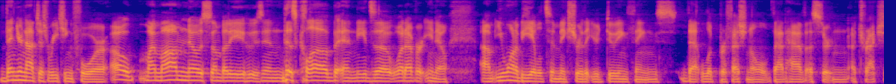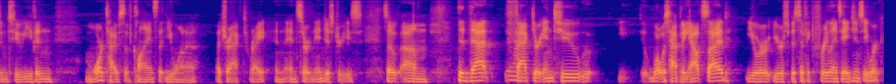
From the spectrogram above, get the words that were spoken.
then you're not just reaching for, oh, my mom knows somebody who's in this club and needs a whatever, you know. Um, you want to be able to make sure that you're doing things that look professional, that have a certain attraction to even more types of clients that you want to attract, right? In, in certain industries. So, um, did that yeah. factor into what was happening outside your your specific freelance agency work?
